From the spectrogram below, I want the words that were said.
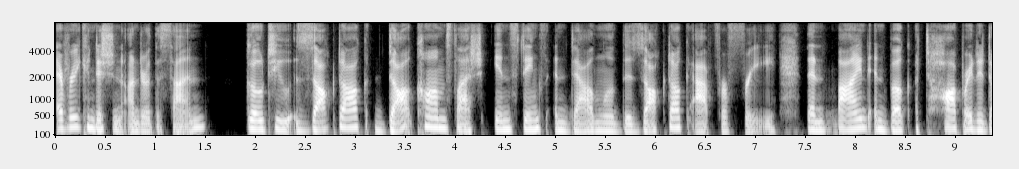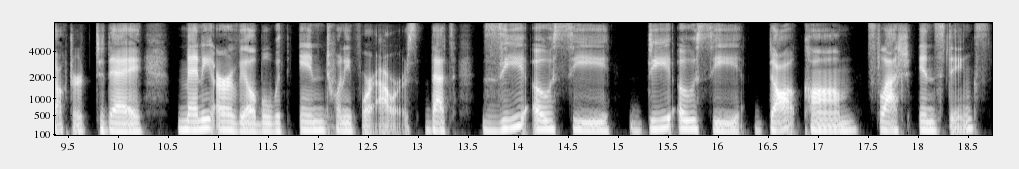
every condition under the sun. Go to ZocDoc.com slash instincts and download the ZocDoc app for free. Then find and book a top rated doctor today. Many are available within 24 hours. That's ZocDoc.com slash instincts.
